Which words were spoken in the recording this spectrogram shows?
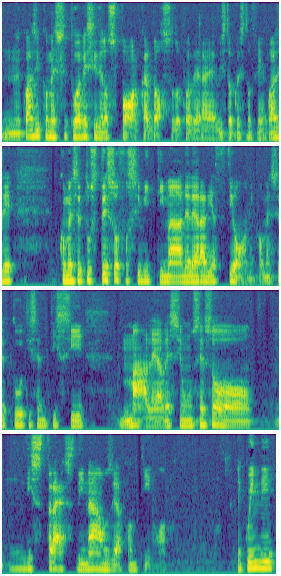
mm, quasi come se tu avessi dello sporco addosso dopo aver visto questo film, quasi come se tu stesso fossi vittima delle radiazioni, come se tu ti sentissi male, avessi un senso di stress, di nausea continuo. E quindi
